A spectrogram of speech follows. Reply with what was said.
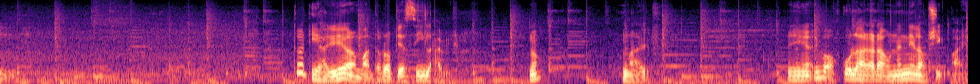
ม တော့ဒီဟာလေးကတော့မှတော်တော်ပျက်စီးလာပြီနော်မှန်ပြီဒီအဲ့ပေါ့ကိုလာတာတော့နှစ်နှစ်လောက်ရှိပါပြီ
